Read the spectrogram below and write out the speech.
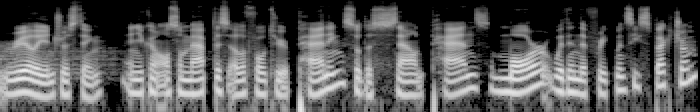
Really interesting. And you can also map this LFO to your panning so the sound pans more within the frequency spectrum.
